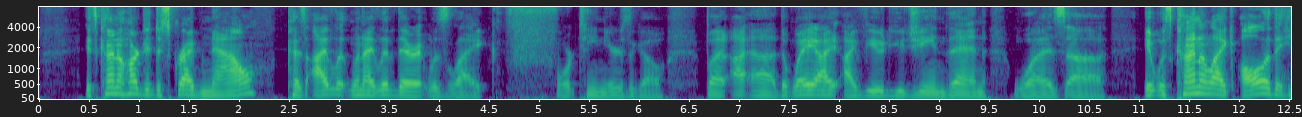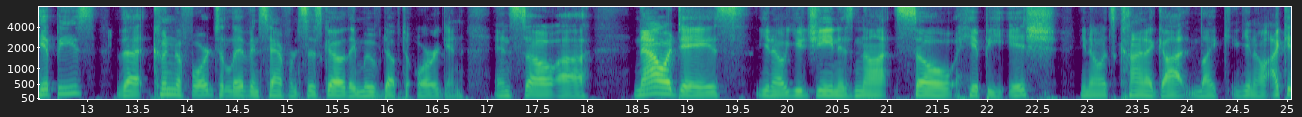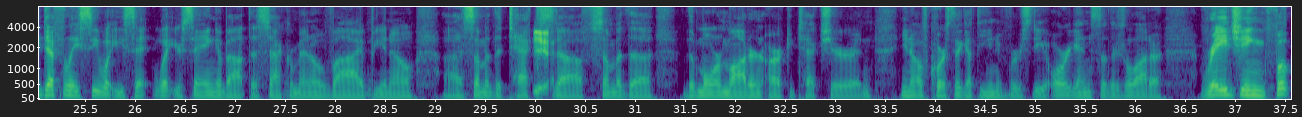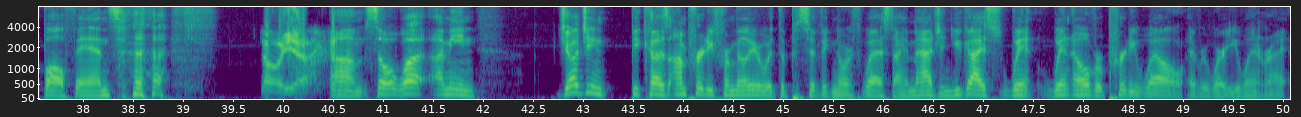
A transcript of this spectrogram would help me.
It's kind of hard to describe now because I li- when I lived there, it was like 14 years ago. But I, uh, the way I, I viewed Eugene then was uh, it was kind of like all of the hippies that couldn't afford to live in San Francisco, they moved up to Oregon. And so uh, nowadays, you know, Eugene is not so hippie-ish. You know, it's kind of got like you know, I could definitely see what you say, what you're saying about the Sacramento vibe. You know, uh, some of the tech Yeah. stuff, some of the the more modern architecture, and you know, of course, they got the University of Oregon, so there's a lot of raging football fans. Oh yeah, um, so what? I mean, judging because I'm pretty familiar with the Pacific Northwest, I imagine you guys went went over pretty well everywhere you went, right?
